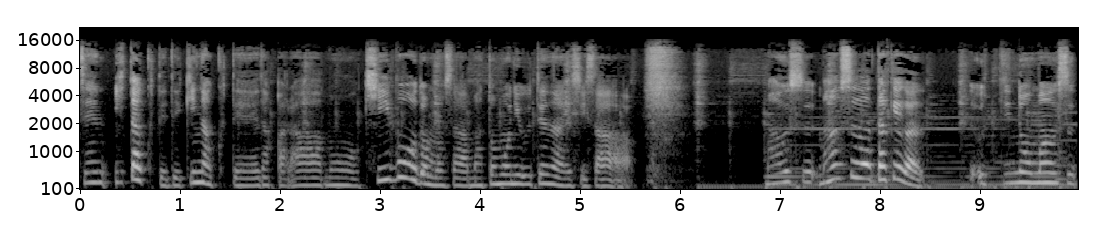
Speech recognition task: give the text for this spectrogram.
全痛くてできなくてだからもうキーボードもさまともに打てないしさマウスマウスだけがうちのマウス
